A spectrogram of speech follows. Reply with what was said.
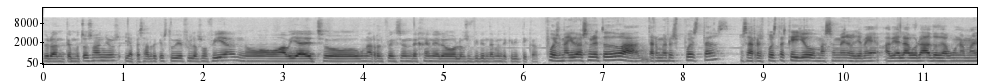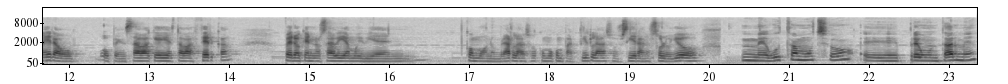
Durante muchos años, y a pesar de que estudié filosofía, no había hecho una reflexión de género lo suficientemente crítica. Pues me ayuda sobre todo a darme respuestas, o sea, respuestas que yo más o menos ya me había elaborado de alguna manera o, o pensaba que estaba cerca, pero que no sabía muy bien cómo nombrarlas o cómo compartirlas o si eran solo yo. Me gusta mucho eh, preguntarme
